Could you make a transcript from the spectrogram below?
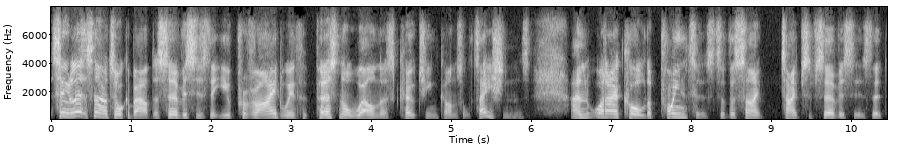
Sue, let's now talk about the services that you provide with personal wellness coaching consultations and what I call the pointers to the types of services that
